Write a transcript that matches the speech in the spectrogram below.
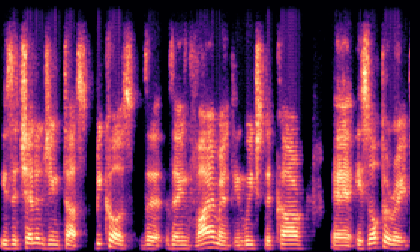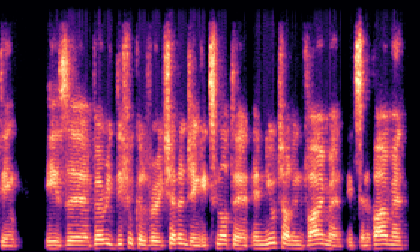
is a challenging task because the, the environment in which the car uh, is operating is uh, very difficult, very challenging. It's not a, a neutral environment. It's an environment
